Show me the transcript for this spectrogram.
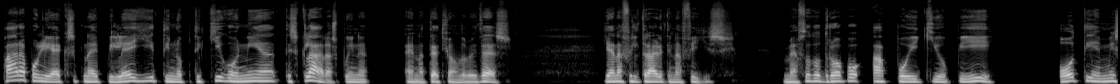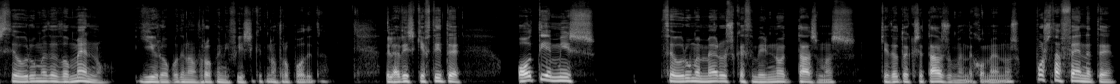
πάρα πολύ έξυπνα επιλέγει την οπτική γωνία της Κλάρας, που είναι ένα τέτοιο ανδροειδές, για να φιλτράρει την αφήγηση. Με αυτόν τον τρόπο αποοικιοποιεί ό,τι εμείς θεωρούμε δεδομένο γύρω από την ανθρώπινη φύση και την ανθρωπότητα. Δηλαδή σκεφτείτε, ό,τι εμείς θεωρούμε μέρος της καθημερινότητάς μας και δεν το εξετάζουμε ενδεχομένως, πώς θα φαίνεται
